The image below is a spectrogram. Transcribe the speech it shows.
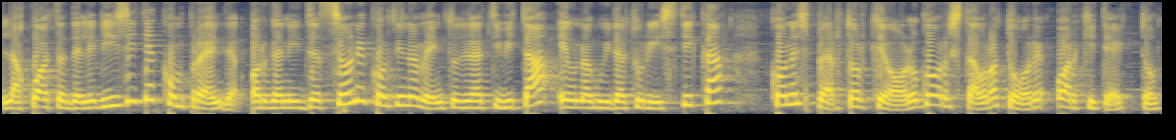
La quota delle visite comprende organizzazione e coordinamento delle attività e una guida turistica con esperto archeologo, restauratore o architetto.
